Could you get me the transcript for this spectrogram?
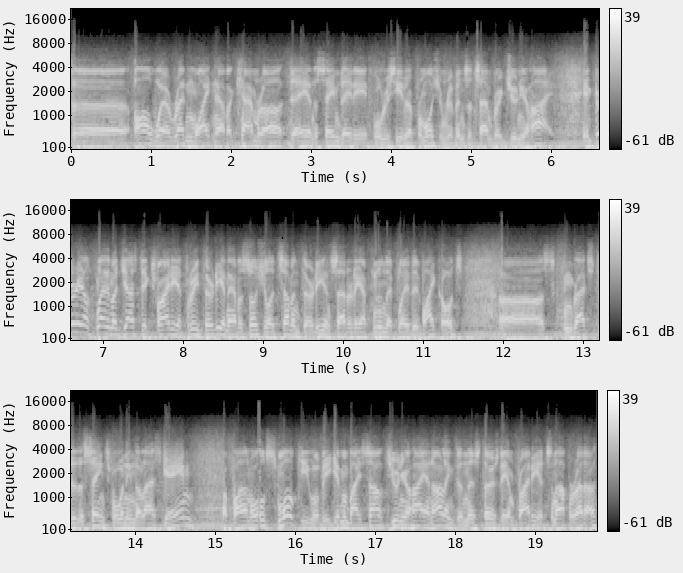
Uh, all wear red and white and have a camera day, and the same day the eighth will receive their promotion ribbons at Sandburg Junior High. Imperials play the Majestics Friday at 3.30, and they have a social at 7.30, and Saturday afternoon they play the Vicoats. Uh, congrats to the Saints for winning their last game. Upon Old Smoky will be given by South Junior High in Arlington this Thursday and Friday. It's an operetta.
